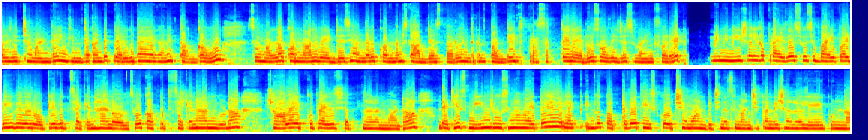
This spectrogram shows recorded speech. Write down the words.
ఆలోచించామంటే ఇంక ఇంతకంటే పెరుగుతాయి కానీ తగ్గవు. సో మళ్ళీ కొన్నాళ్ళు వెయిట్ చేసి అందరూ కొనడం స్టార్ట్ చేస్తారు. ఎందుకంటే తగ్గే ప్రసక్తే లేదు. So we just went for it మేము ఇనీషియల్గా ప్రైజెస్ చూసి భయపడి we're okay with second hand also కాకపోతే సెకండ్ హ్యాండ్ కూడా చాలా ఎక్కువ ప్రైజెస్ చెప్తున్నారు అనమాట అంటే అట్లీస్ట్ మేము చూసినవి అయితే లైక్ ఇంకా కొత్తవే తీసుకోవచ్చేమో అనిపించింది. అసలు మంచి కండిషన్లో లేకుండా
